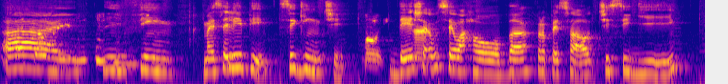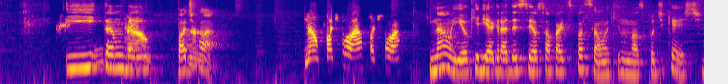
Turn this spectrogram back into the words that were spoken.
Ai, enfim. Mas Felipe, seguinte. Deixa Ah. o seu arroba pro pessoal te seguir. E também. Pode Não. falar. Não, pode falar, pode falar. Não, e eu queria agradecer a sua participação aqui no nosso podcast.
